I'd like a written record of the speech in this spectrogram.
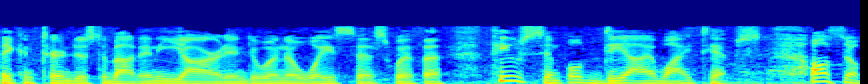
They can turn just about any yard into an oasis with a few simple DIY tips. Also,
